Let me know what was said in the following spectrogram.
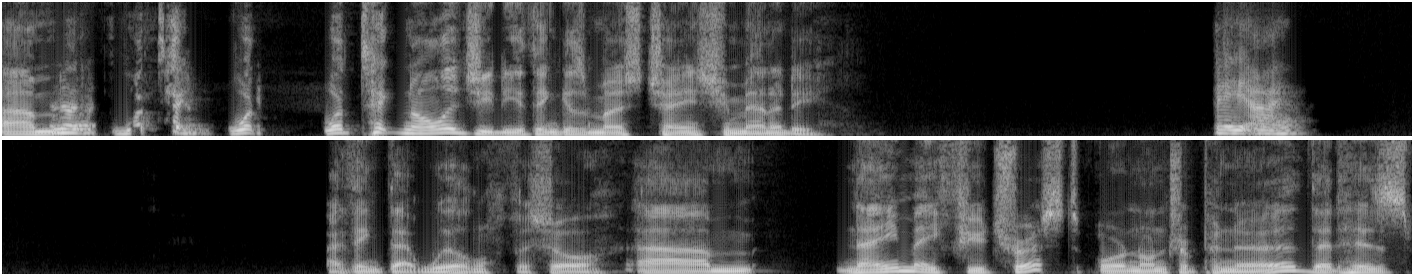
Um, what, te- what, what technology do you think has most changed humanity? AI. I think that will for sure. Um, name a futurist or an entrepreneur that has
